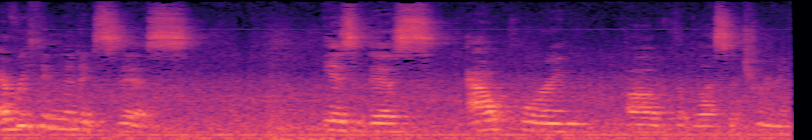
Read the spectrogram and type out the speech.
Everything that exists is this outpouring of the Blessed Trinity.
